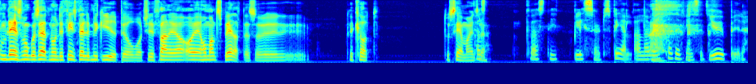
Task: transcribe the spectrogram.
Det är som att gå och säga att det finns väldigt mycket djup i Overwatch. Det fan, har man inte spelat det så är det är klart. Då ser man ju inte Fast- det. Fast det är ett Blizzard-spel. Alla vet att det finns ett djup i det.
